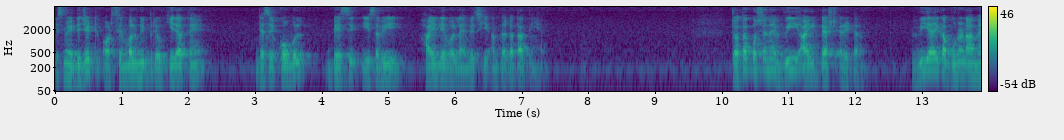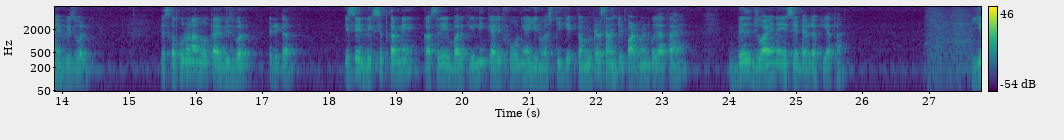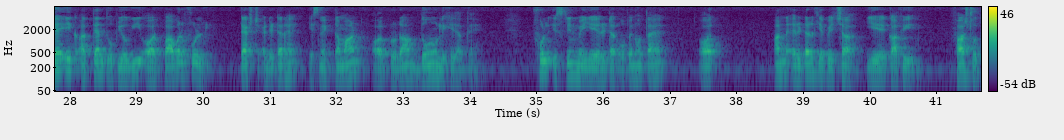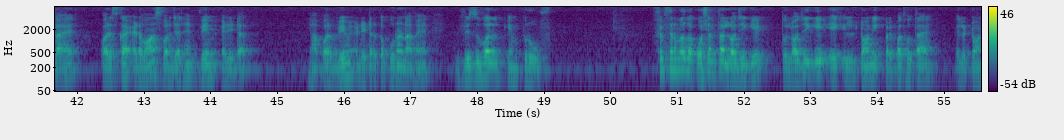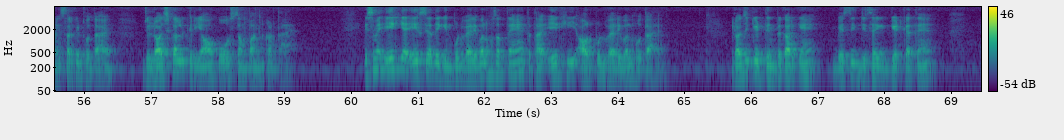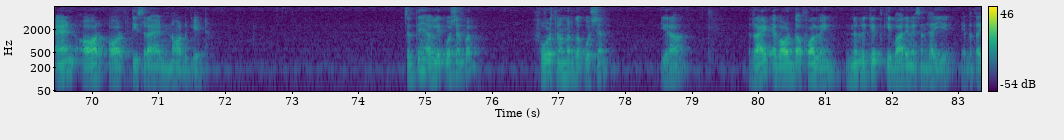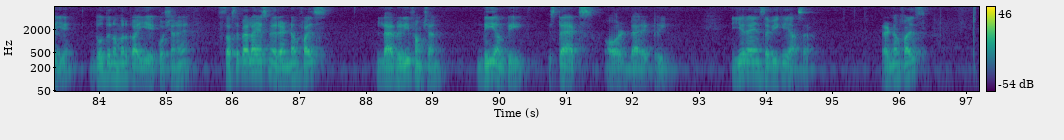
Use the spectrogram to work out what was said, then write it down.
इसमें डिजिट और सिंबल भी प्रयोग किए जाते हैं। जैसे कोबल बेसिक ये सभी हाई लेवल लैंग्वेज के अंतर्गत आती हैं। चौथा क्वेश्चन है V I text editor V I का पूरा नाम है विजुअल इसका पूरा नाम होता है विजुअल एडिटर इसे विकसित करने का श्रेय बर्कीली, कैलिफ़ोर्निया यूनिवर्सिटी के कंप्यूटर साइंस डिपार्टमेंट को जाता है। बिल जॉय ने इसे डेवलप किया था। यह एक अत्यंत उपयोगी और पावरफुल टेक्स्ट एडिटर है। इसमें कमांड और प्रोग्राम दोनों लिखे जाते हैं। फुल स्क्रीन में ये एडिटर ओपन होता है और अन्य एडिटर की अपेक्षा ये काफ़ी फास्ट होता है और इसका एडवांस वर्जन है वेम एडिटर। यहाँ पर वेम एडिटर का पूरा नाम है। Visual improve. फिफ्थ नंबर का क्वेश्चन था लॉजिक गेट। तो लॉजिक गेट एक इलेक्ट्रॉनिक परिपथ होता है, इलेक्ट्रॉनिक सर्किट होता है, जो लॉजिकल क्रियाओं को संपन्न करता है। इसमें एक या एक से अधिक इनपुट वेरिएबल हो सकते हैं तथा एक ही आउटपुट वेरिएबल होता है। लॉजिक गेट तीन प्रकार के हैं, बेसिक जिसे गेट कहते हैं, एंड और और तीसरा है नॉट गेट। चलते हैं अगले क्वेश्चन पर। फोर्थ नंबर का क्वेश्चन ये रहा राइट अबाउट द फॉलोइंग निम्नलिखित के बारे में समझाइए या बताइए। दो दो नंबर का ये क्वेश्चन है। सबसे पहला है इसमें random files library function DMP stacks और डायरेक्टरी ये रहे इन सभी के आंसर रैंडम फाइल्स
